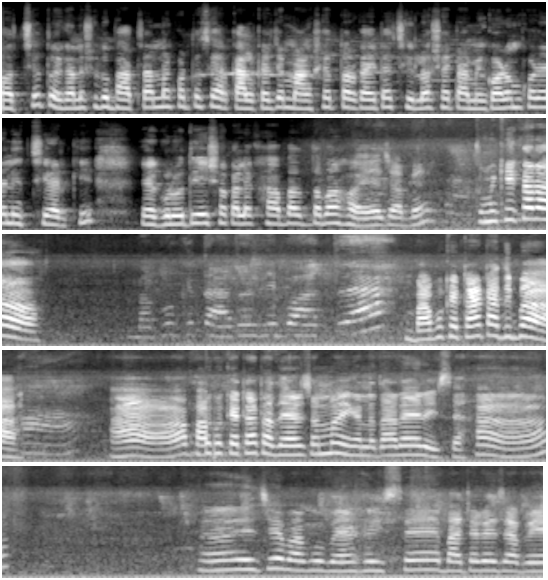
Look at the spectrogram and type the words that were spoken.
হচ্ছে তো এখানে শুধু ভাত রান্না করতেছি। আর কালকের যে মাংসের তরকারিটা ছিল সেটা আমি গরম করে নিচ্ছি আর কি। এগুলো দিয়ে সকালে খাবার দাবার হয়ে যাবে। তুমি কি করা? বাবুকে বাবুকে টাটা দিবা? হ্যাঁ। হ্যাঁ বাবুকে টাটা দেওয়ার জন্য এখানে দাঁড়ায় রয়েছে হ্যাঁ। এই যে বাবু বের হয়েছে বাজারে যাবে।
